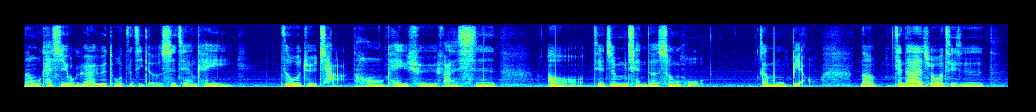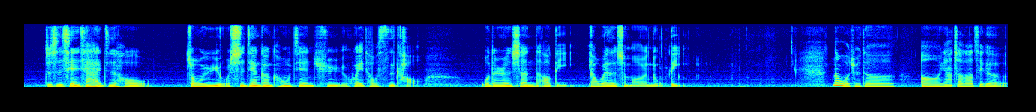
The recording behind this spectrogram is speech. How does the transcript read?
那我开始有越来越多自己的时间可以自我觉察，然后可以去反思，呃，截至目前的生活跟目标。那简单来说，其实就是闲下来之后。终于有时间跟空间去回头思考，我的人生到底要为了什么而努力？那我觉得，嗯，要找到这个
